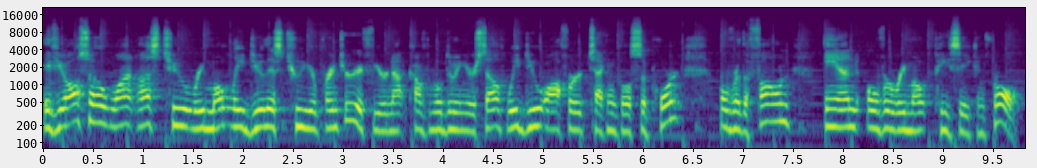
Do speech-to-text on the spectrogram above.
If you also want us to remotely do this to your printer, if you're not comfortable doing it yourself, we do offer technical support over the phone and over remote PC control.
